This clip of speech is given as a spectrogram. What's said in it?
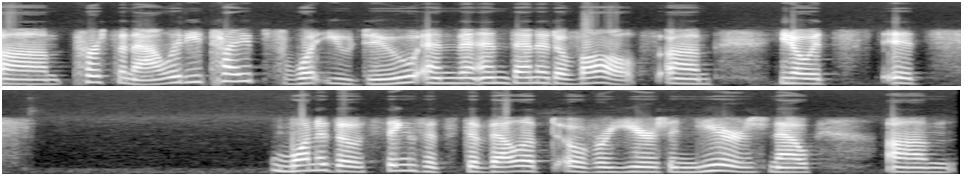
um, personality types, what you do, and then, and then it evolves. Um, you know, it's it's one of those things that's developed over years and years. Now, um,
